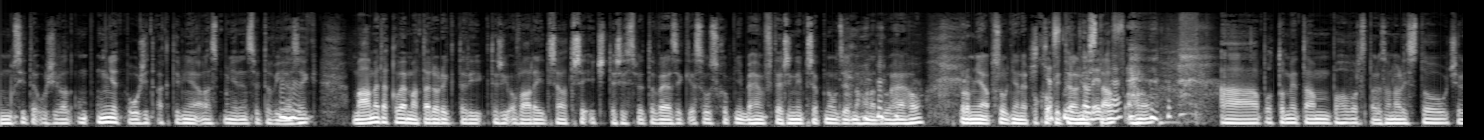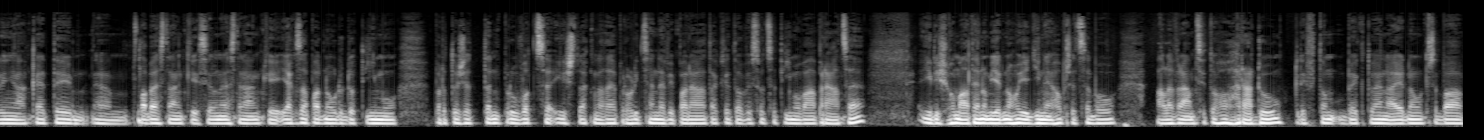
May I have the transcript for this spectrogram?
musíte užívat, um, umět použít aktivně alespoň jeden světový mm-hmm. jazyk. Máme takové matadory, který, kteří ovládají třeba tři i čtyři světové jazyky, jsou schopni během vteřiny přepnout z jednoho na druhého. Pro mě absolutně nepochopitelný stav. Ano. A potom je tam pohovor s personalistou, čili nějaké ty um, slabé stránky, silné stránky, jak zapadnout do týmu, protože ten průvodce, i když tak na té prohlídce nevypadá, tak je to vysoce týmová práce, i když ho máte jenom jednoho jediného před sebou, ale v rámci toho hradu, kdy v tom objektu je najednou třeba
